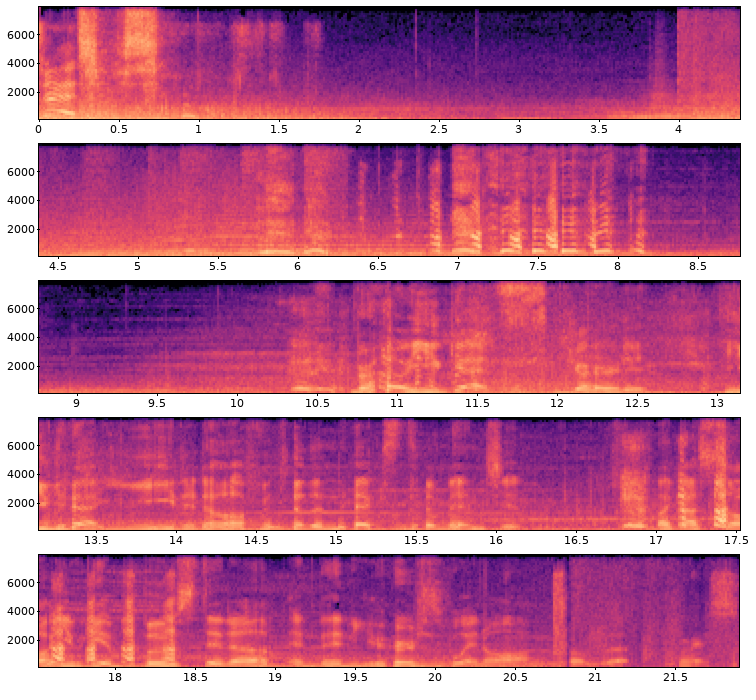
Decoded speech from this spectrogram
shit! Bro, you got skirted. You got yeeted off into the next dimension. Like I saw you get boosted up and then yours went off. That. Nice.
